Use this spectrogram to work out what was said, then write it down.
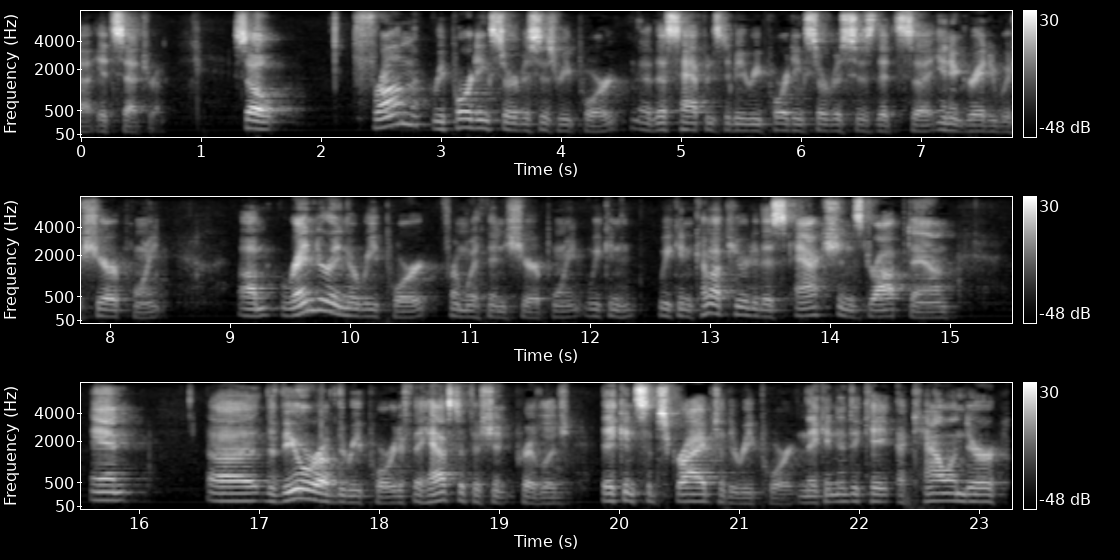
uh, etc. So from reporting services report, uh, this happens to be reporting services that's uh, integrated with SharePoint, um, rendering a report from within SharePoint, we can, we can come up here to this actions dropdown and uh, the viewer of the report, if they have sufficient privilege, they can subscribe to the report and they can indicate a calendar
